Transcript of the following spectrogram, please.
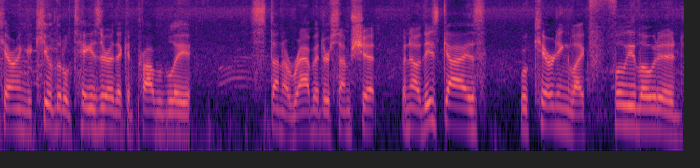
carrying a cute little taser that could probably stun a rabbit or some shit. But no, these guys were carrying like fully loaded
